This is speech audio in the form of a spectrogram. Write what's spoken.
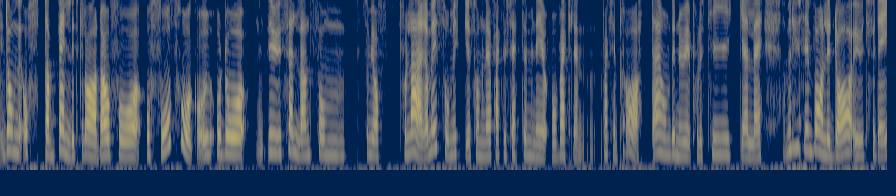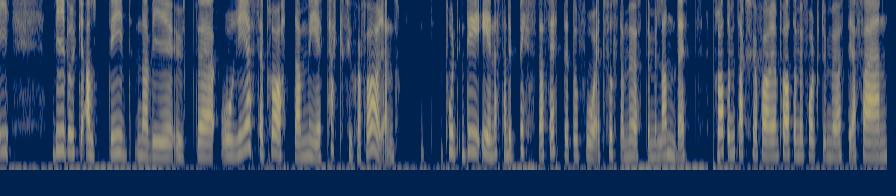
De är ofta väldigt glada att få, att få frågor och då, det är ju sällan som, som jag får lära mig så mycket som när jag faktiskt sätter mig ner och verkligen, verkligen pratar, om det nu är politik eller ja, men hur ser en vanlig dag ut för dig? Vi brukar alltid när vi är ute och reser prata med taxichauffören på, det är nästan det bästa sättet att få ett första möte med landet. Prata med taxichauffören, prata med folk du möter i affären,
